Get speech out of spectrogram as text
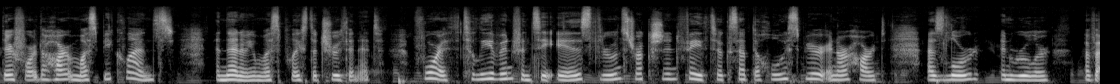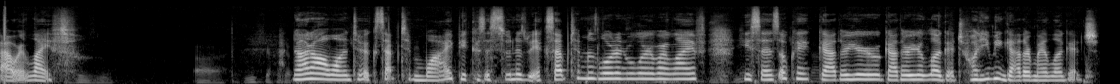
Therefore, the heart must be cleansed, and then we must place the truth in it. Fourth, to leave infancy is, through instruction and faith, to accept the Holy Spirit in our heart as Lord and ruler of our life. Not all want to accept him. Why? Because as soon as we accept him as Lord and ruler of our life, he says, "Okay, gather your gather your luggage." What do you mean, gather my luggage?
